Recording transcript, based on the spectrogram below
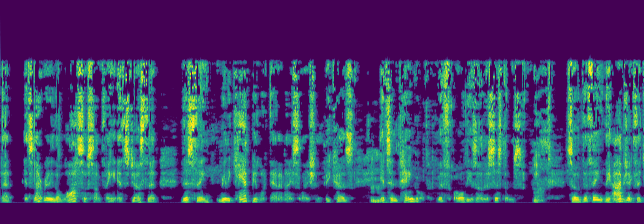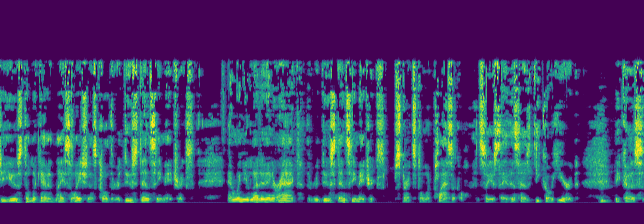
that, it's not really the loss of something. It's just that this thing really can't be looked at in isolation because Mhm. it's entangled with all these other systems. Yeah. So the thing, the object that you use to look at it in isolation is called the reduced density matrix. And when you let it interact, the reduced density matrix starts to look classical. And so you say this has decohered Mhm. because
